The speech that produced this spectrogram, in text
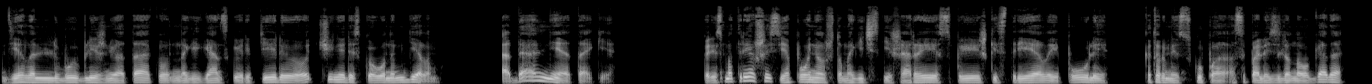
делали любую ближнюю атаку на гигантскую рептилию очень рискованным делом. А дальние атаки... Присмотревшись, я понял, что магические шары, вспышки, стрелы и пули, которыми скупо осыпали зеленого гада,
